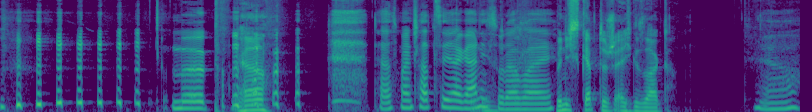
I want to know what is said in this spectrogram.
Möp. Ja, Da ist mein Schatzi ja gar nicht so dabei. bin ich skeptisch, ehrlich gesagt. Ja.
